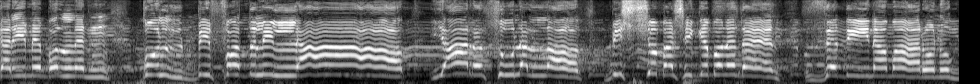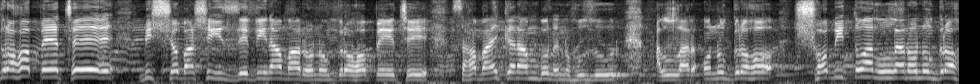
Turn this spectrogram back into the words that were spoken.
কারিমে বললেন, কুল বিফদলিল্লাহ, ইয়া বিশ্ববাসীকে বলে দেন, যেদিন আমার অনুগ্রহ পেয়েছে, বিশ্ববাসী যেদিন আমার অনুগ্রহ পেয়েছে। সাহাবায়ে কেরাম বলেন, হুজুর, আল্লাহর অনুগ্রহ, সবই তো আল্লাহর অনুগ্রহ।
